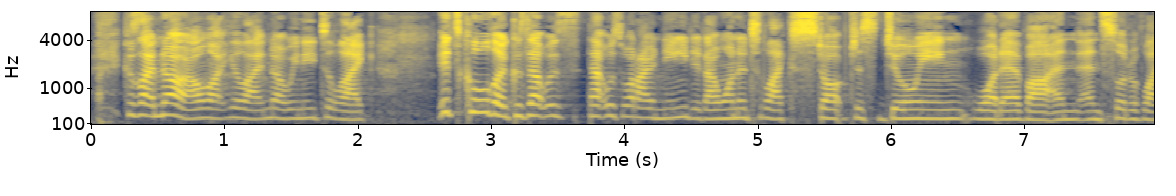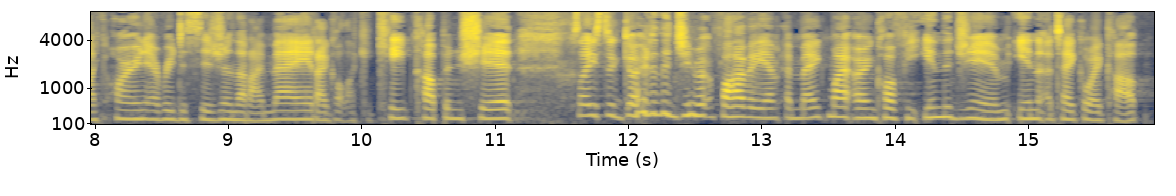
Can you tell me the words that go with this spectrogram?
because I know I'm like you're like no, we need to like. It's cool though because that was that was what I needed. I wanted to like stop just doing whatever and and sort of like own every decision that I made. I got like a keep cup and shit because I used to go to the gym at five a.m. and make my own coffee in the gym in a takeaway cup.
